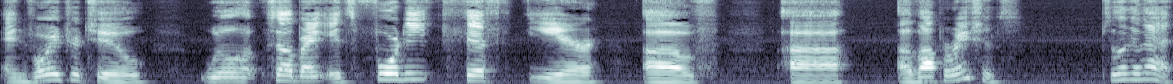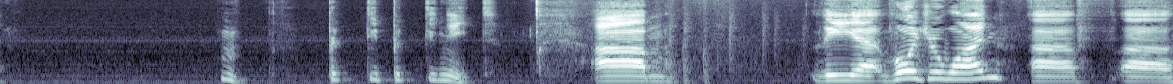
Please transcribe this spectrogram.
and Voyager 2 will celebrate its 45th year of uh, of operations. So look at that. Hmm, pretty pretty neat. Um, the uh, Voyager 1, uh, uh,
